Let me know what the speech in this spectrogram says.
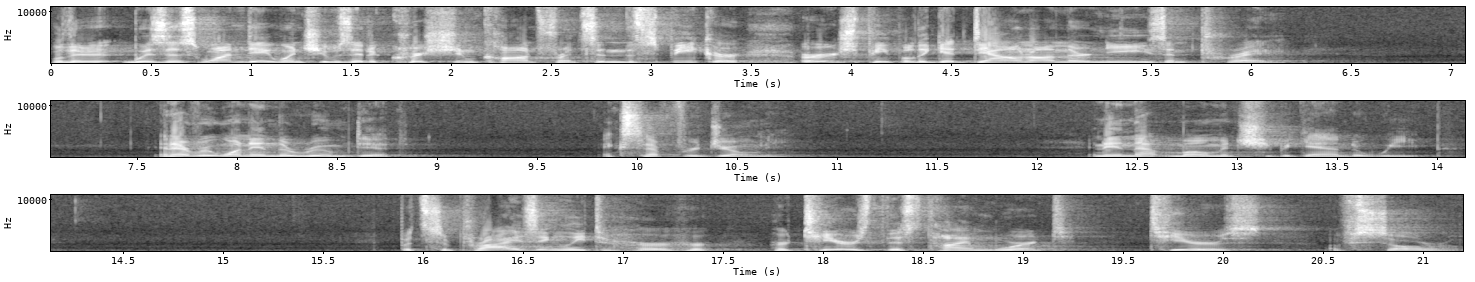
Well, there was this one day when she was at a Christian conference, and the speaker urged people to get down on their knees and pray. And everyone in the room did, except for Joni. And in that moment, she began to weep. But surprisingly to her, her, her tears this time weren't tears of sorrow,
